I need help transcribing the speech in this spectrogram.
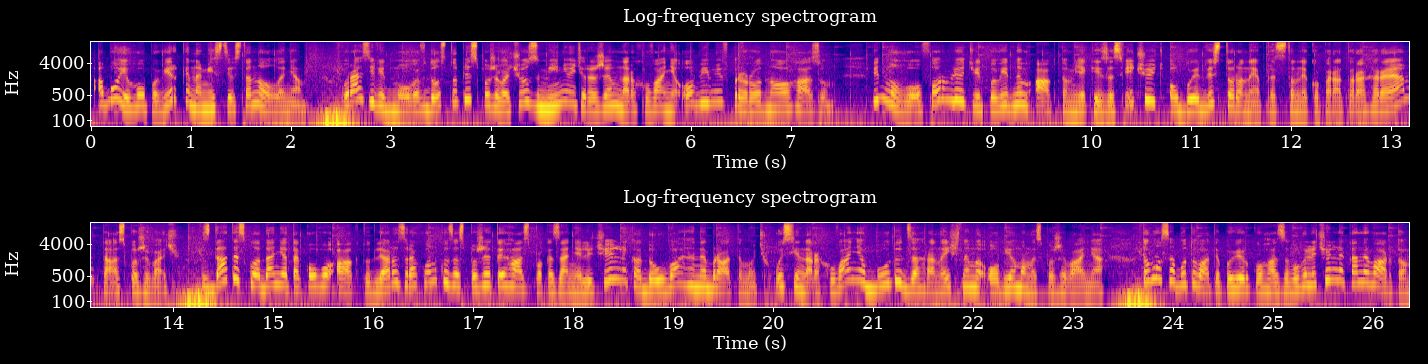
або його повірки на місці встановлення. У разі відмови в доступі споживачу змінюють режим нарахування об'ємів природного газу. Відмову оформлюють відповідним актом, який засвідчують обидві сторони представник оператора ГРМ та споживач. З дати складання такого акту для розрахунку за спожитий газ показання лічильника до уваги не братимуть. Усі нарахування будуть за граничними об'ємами споживання. Тому саботувати повірку газового лічильника не варто.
